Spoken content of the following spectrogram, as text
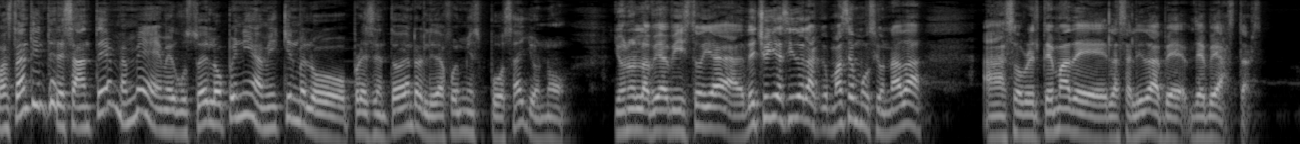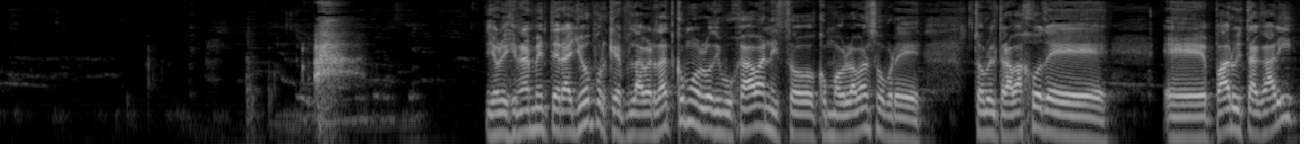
bastante interesante. Me, me gustó el opening. A mí quien me lo presentó en realidad fue mi esposa. Yo no, yo no lo había visto ya. De hecho, ella ha sido la más emocionada ah, sobre el tema de la salida de, de Beastars. Ah. Y originalmente era yo, porque la verdad, como lo dibujaban y como hablaban sobre, sobre el trabajo de eh, Paro Itagari,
